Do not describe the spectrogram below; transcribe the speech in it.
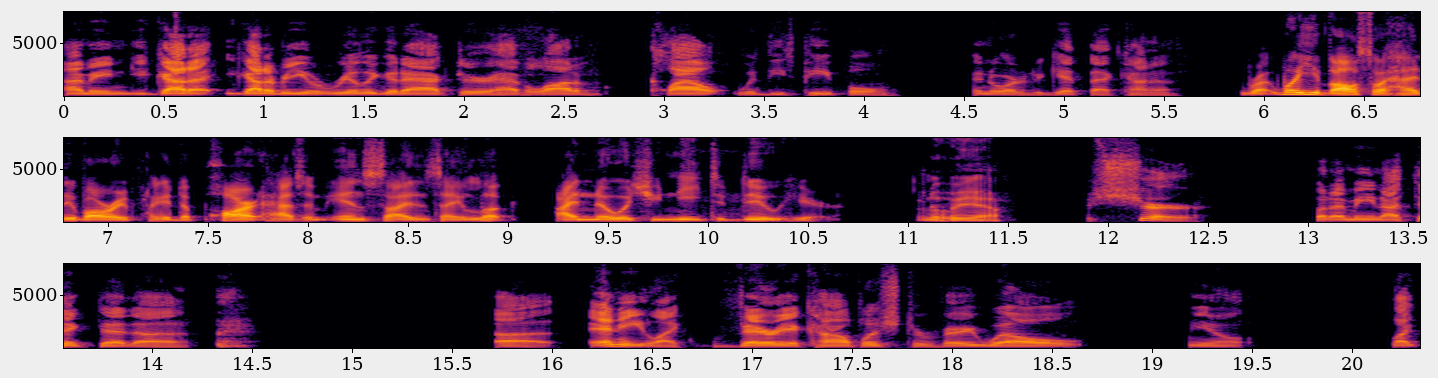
I mean, you gotta you gotta be a really good actor, have a lot of clout with these people in order to get that kind of. right. Well, you've also had him already played the part, has him inside and say, look, I know what you need to do here. Oh yeah. Sure, but I mean, I think that uh, uh, any like very accomplished or very well, you know, like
